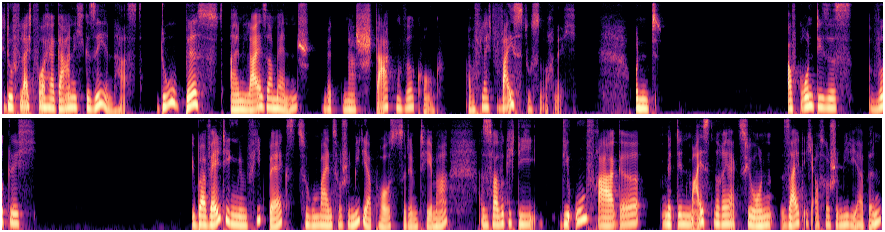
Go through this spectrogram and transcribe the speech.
die du vielleicht vorher gar nicht gesehen hast. Du bist ein leiser Mensch mit einer starken Wirkung. Aber vielleicht weißt du es noch nicht. Und aufgrund dieses wirklich überwältigenden Feedbacks zu meinen Social Media Posts zu dem Thema. Also es war wirklich die, die Umfrage mit den meisten Reaktionen, seit ich auf Social Media bin.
